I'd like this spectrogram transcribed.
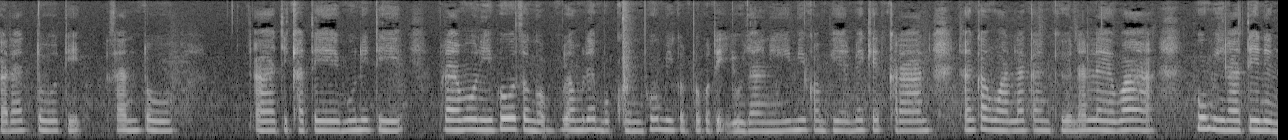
กรัตโตติสันโตอาจิคเตมุนิติ พระมุนีผู้สงบย่อมได้บุคคล ผู้มีกฎปกติอยู่อย่างนี้ มีความเพียรไม่เกียจคร้าน ทั้งกลางวันและกลางคืนนั่นแลว่า ผู้มีราตรีหนึ่ง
